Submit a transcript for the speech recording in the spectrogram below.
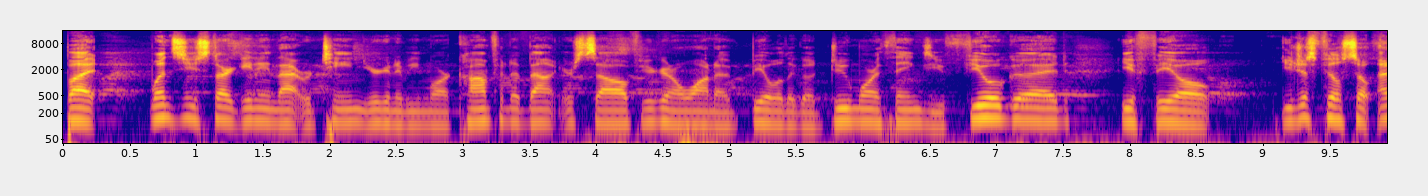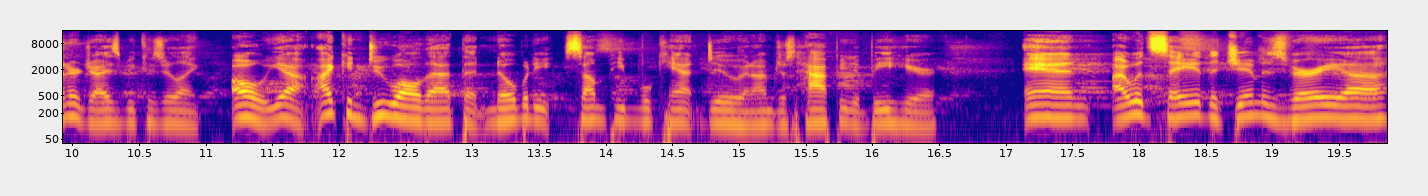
But once you start getting that routine, you're going to be more confident about yourself. You're going to want to be able to go do more things. You feel good. You feel you just feel so energized because you're like, "Oh yeah, I can do all that that nobody some people can't do and I'm just happy to be here." And I would say the gym is very uh,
